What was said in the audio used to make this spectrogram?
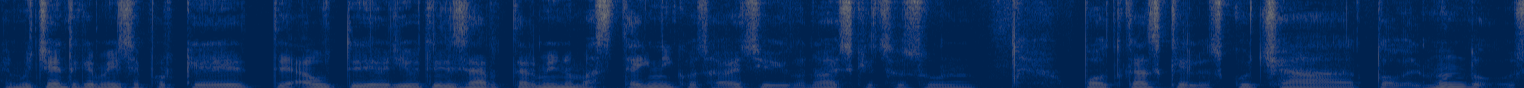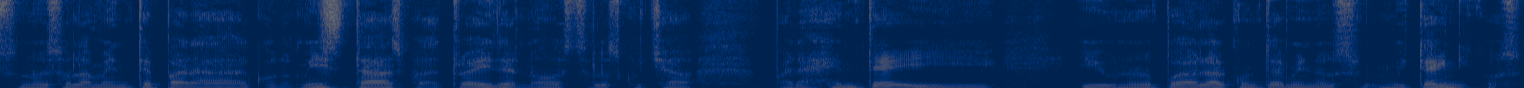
hay mucha gente que me dice, ¿por qué debería utilizar términos más técnicos? A ver, si yo digo, no, es que esto es un podcast que lo escucha todo el mundo. Esto no es solamente para economistas, para traders, no, esto lo escucha para gente y, y uno no puede hablar con términos muy técnicos.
